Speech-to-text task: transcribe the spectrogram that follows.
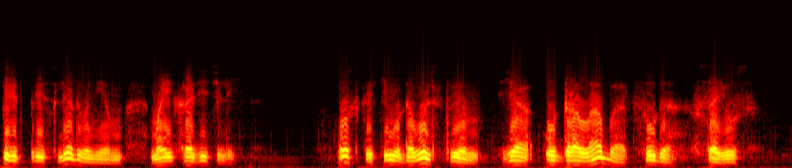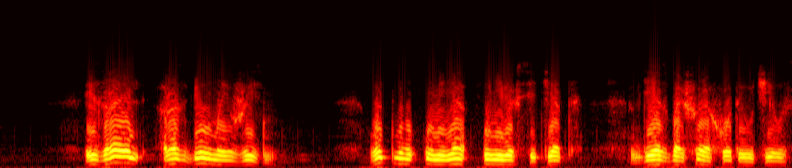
перед преследованием моих родителей. О, с каким удовольствием я удрала бы отсюда в Союз. Израиль разбил мою жизнь. Отнял у меня университет, где я с большой охотой училась.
